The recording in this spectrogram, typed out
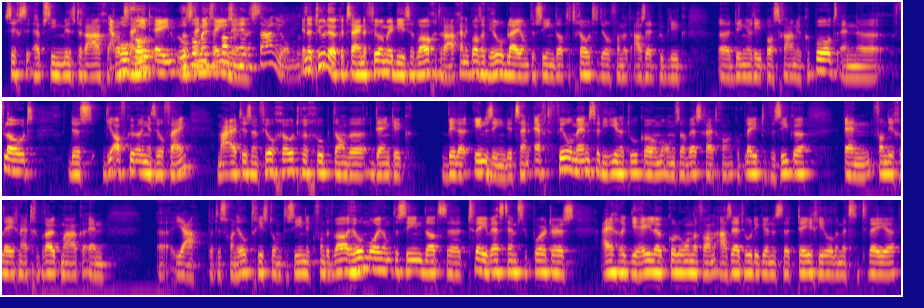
zich heb zien misdragen. Ja, dat hoeveel, zijn niet één, hoeveel dat zijn mensen passen er in het stadion? En natuurlijk, het zijn er veel meer die zich wel gedragen. En ik was ook heel blij om te zien dat het grootste deel van het AZ-publiek uh, dingen riep als schaam je kapot en uh, floot. Dus die afkeuring is heel fijn. Maar het is een veel grotere groep dan we, denk ik, willen inzien. Dit zijn echt veel mensen die hier naartoe komen om zo'n wedstrijd gewoon compleet te verzieken. En van die gelegenheid gebruik maken. En uh, ja, dat is gewoon heel triest om te zien. Ik vond het wel heel mooi om te zien dat twee West Ham supporters eigenlijk die hele kolonne van AZ-hooligans uh, tegenhielden met z'n tweeën.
